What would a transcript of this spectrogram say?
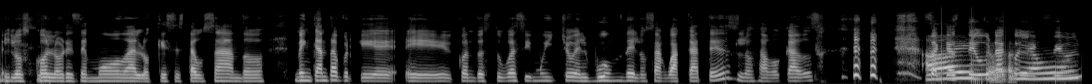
los colores de moda, lo que se está usando. Me encanta porque eh, cuando estuvo así mucho el boom de los aguacates, los abocados, sacaste una colección,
